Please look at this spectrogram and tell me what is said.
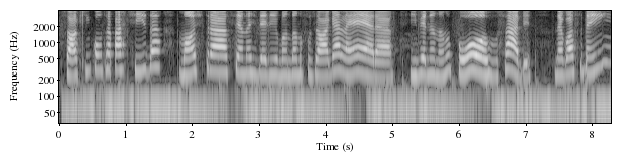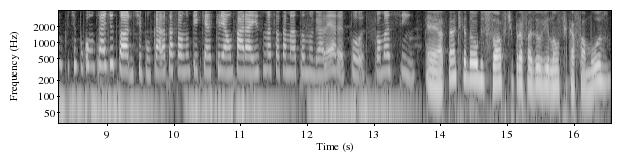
Só que em contrapartida mostra cenas dele mandando fuzilar a galera, envenenando o povo, sabe? Negócio bem, tipo, contraditório. Tipo, o cara tá falando que quer criar um paraíso, mas só tá matando galera? Pô, como assim? É, a tática da Ubisoft para fazer o vilão ficar famoso,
